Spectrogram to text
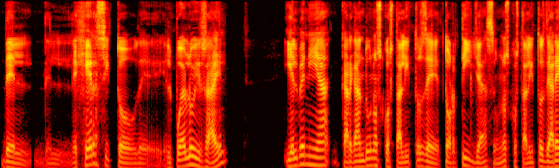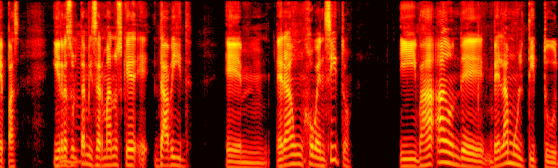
del ejército del pueblo de Israel. Y él venía cargando unos costalitos de tortillas, unos costalitos de arepas, y resulta, mis hermanos, que eh, David em, era un jovencito y va a donde ve la multitud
